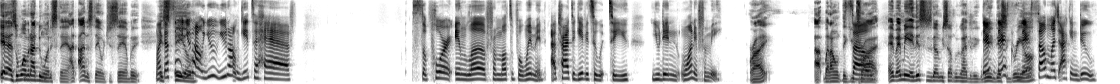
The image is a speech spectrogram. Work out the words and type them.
yeah, as a woman, I do understand. I, I understand what you're saying, but Like It's I said, you don't you you don't get to have support and love from multiple women. I tried to give it to it to you. You didn't want it from me. right? I, but I don't think you So- tried. And I mean, and this is gonna be something we're gonna have to agree There, and there's disagree there's so much I can do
